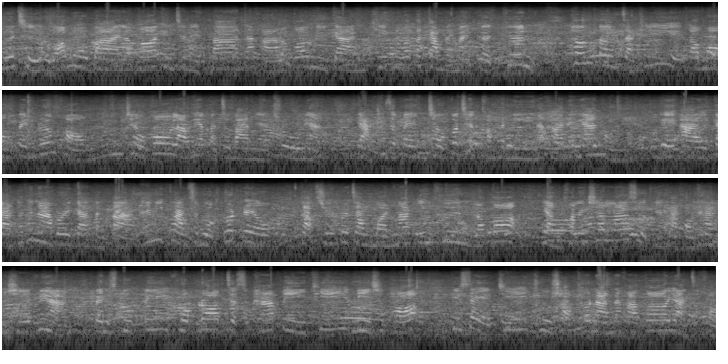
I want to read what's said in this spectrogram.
มือถือหรือว่าโมบายแล้วก็อินเทอร์เน็ตบ้านนะคะ แล้วก็มีการคิดนวัตกรรมใหม่ๆเกิดขึ้น เพิ่มเติมจากที่เรามองเป็นเรื่องของเทลโก้แล้วเนี่ยปัจจุบันเนี่ยทรูเนี่ยอยากที่จะเป็นเทลโก้เทคคอมพานีนะคะในงานของ AI การพัฒนาบริการต่างๆ ให้มีความสะดวกรวดเร็วกับชีวิตประจำวันมากยิ่งขึ้น แล้วก็อย่างคอลเลกชันล่าสุดเนี่ยค่ะของทางชีฟเนี่ยเป็น Snoopy ครบรอบ 75 ปีที่มีเฉพาะพิเศษที่ True Shop เท่านั้นนะคะ ก็อยากจะขอ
